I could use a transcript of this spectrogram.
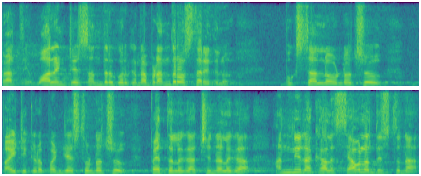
ప్రార్థన వాలంటీర్స్ అందరి కొరకు ఉన్నప్పుడు అందరూ వస్తారు ఇందులో. బుక్ స్టాల్లో ఉండొచ్చు బయట ఇక్కడ పనిచేస్తుండొచ్చు పెద్దలుగా చిన్నలుగా అన్ని రకాల సేవలు అందిస్తున్న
